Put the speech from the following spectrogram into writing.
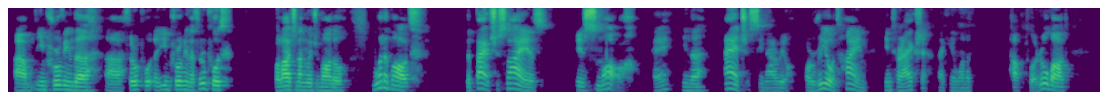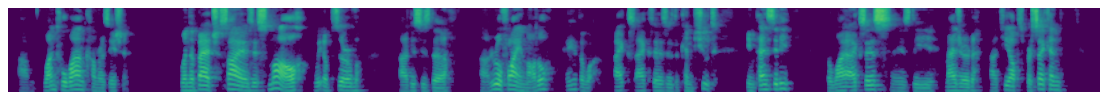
um, improving the uh, throughput, uh, improving the throughput for large language model. What about the batch size is small, okay? In the edge scenario or real-time interaction, like you want to talk to a robot, um, one-to-one -one conversation. When the batch size is small, we observe uh, this is the uh, roofline model. Okay, the x-axis is the compute intensity. The y-axis is the measured uh, TOPS per second.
